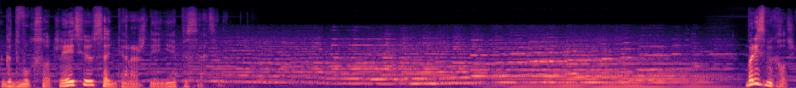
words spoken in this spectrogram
к 200-летию со дня рождения писателя. Борис Михайлович,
